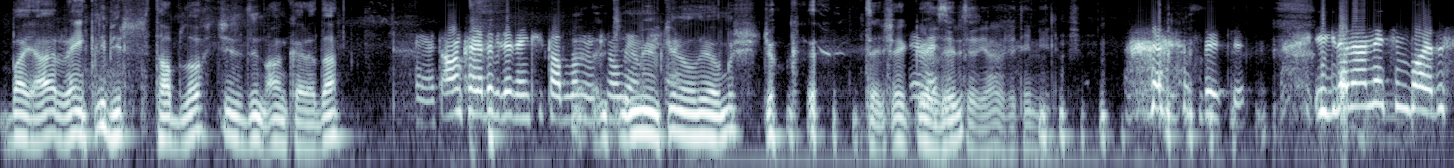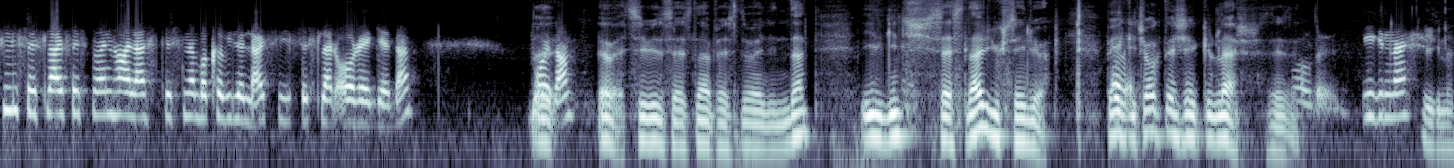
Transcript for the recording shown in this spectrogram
bayağı renkli bir tablo çizdin Ankara'dan. Evet, Ankara'da bile renkli tablo mümkün oluyor. Mümkün oluyormuş. Çok teşekkür Evet. ederiz. Ya öyle demeyelim. Peki. İlgilenenler için bu arada Sivil Sesler Festivali'nin hala sitesine bakabilirler. Sivil Sesler ORG'den. Oradan. Evet, Sivil Sesler Festivali'nden ilginç sesler yükseliyor. Peki Evet. çok teşekkürler size. Oldu. İyi günler. İyi günler.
